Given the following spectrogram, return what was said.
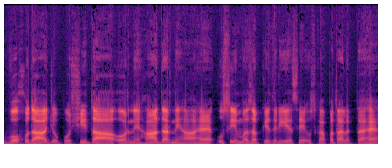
وہ خدا جو پوشیدہ اور نہا در نہا ہے، اسی مذہب کے ذریعے سے اس کا پتہ لگتا ہے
